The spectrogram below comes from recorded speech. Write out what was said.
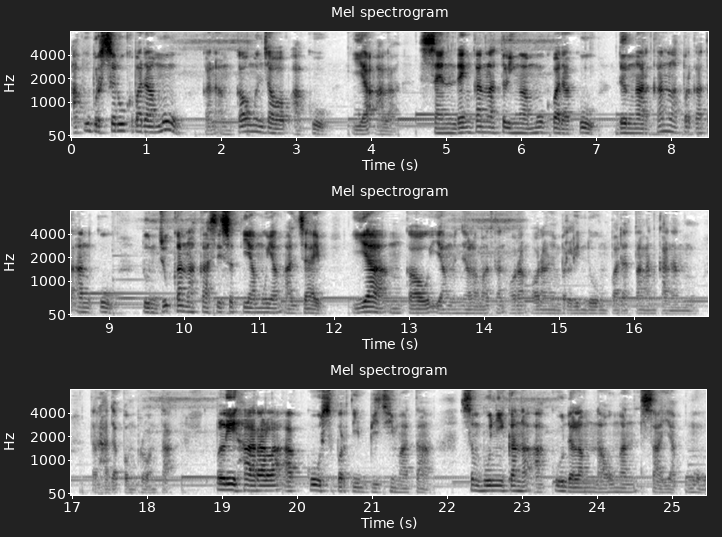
Aku berseru kepadamu karena engkau menjawab aku, ya Allah Sendengkanlah telingamu kepadaku, dengarkanlah perkataanku, tunjukkanlah kasih setiamu yang ajaib. Ya engkau yang menyelamatkan orang-orang yang berlindung pada tangan kananmu terhadap pemberontak. Peliharalah aku seperti biji mata, sembunyikanlah aku dalam naungan sayapmu.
